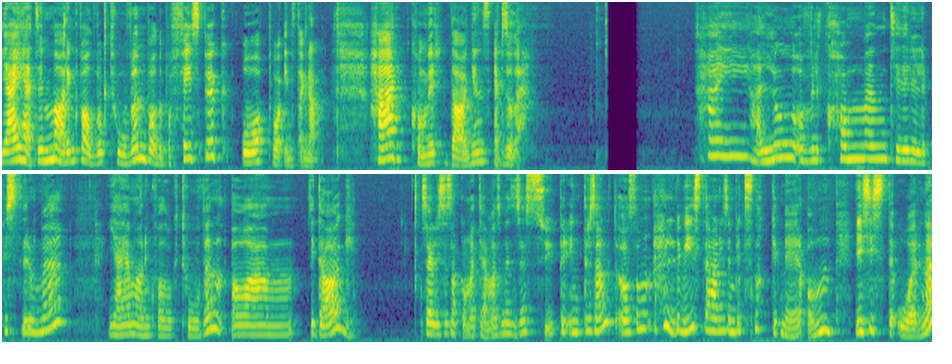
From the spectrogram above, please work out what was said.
Jeg heter Marin Kvalvåg Toven både på Facebook og på Instagram. Her kommer dagens episode. Hei, hallo og velkommen til det lille pusterommet. Jeg er Marin Kvalvåg Toven, og um, i dag så jeg har lyst til å snakke om et tema som jeg syns er superinteressant, og som heldigvis det har liksom blitt snakket mer om de siste årene,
